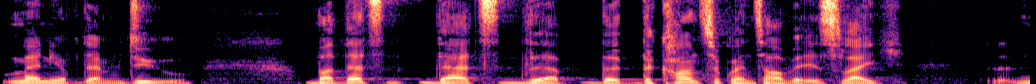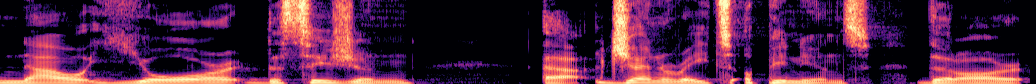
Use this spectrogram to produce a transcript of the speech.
many of them do, but that's that's the the, the consequence of it. It's like now your decision uh, generates opinions that are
